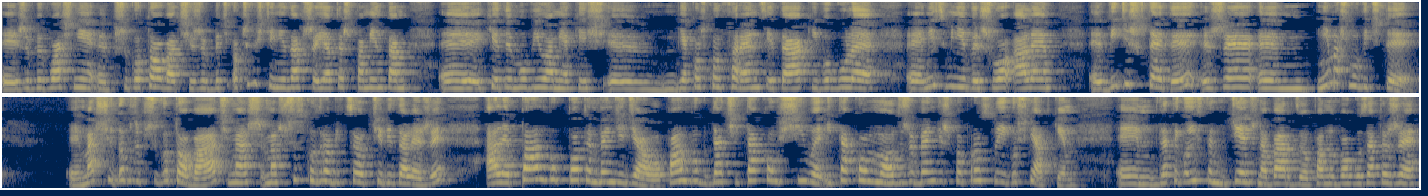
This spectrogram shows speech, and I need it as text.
y, żeby właśnie przygotować się, żeby być. Oczywiście nie zawsze, ja też pamiętam, kiedy mówiłam jakieś, jakąś konferencję, tak, i w ogóle nic mi nie wyszło, ale widzisz wtedy, że nie masz mówić ty. Y, Masz się dobrze przygotować, masz, masz wszystko zrobić, co od ciebie zależy, ale Pan Bóg potem będzie działał. Pan Bóg da ci taką siłę i taką moc, że będziesz po prostu Jego świadkiem. Dlatego jestem wdzięczna bardzo Panu Bogu za to, że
